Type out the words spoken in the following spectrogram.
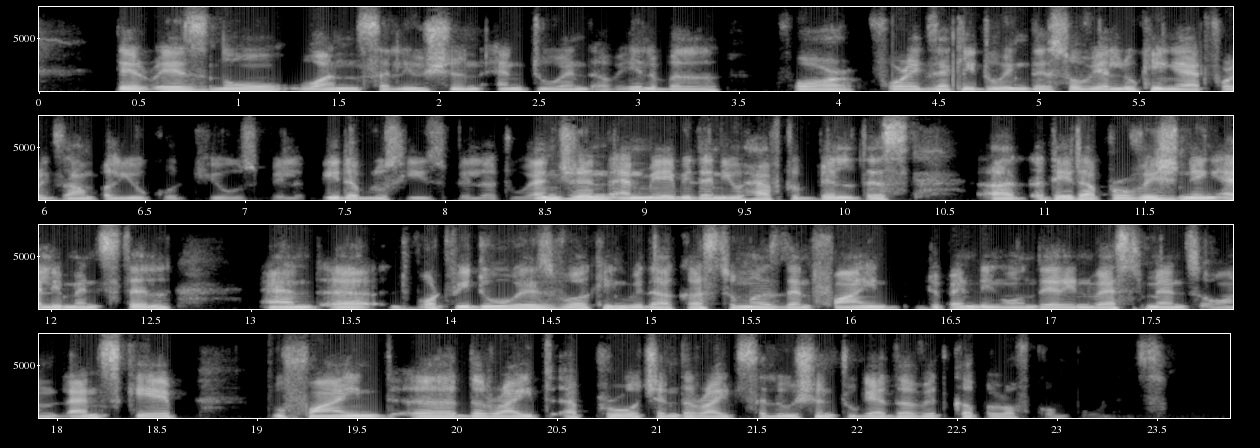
there is no one solution end to end available for for exactly doing this. So we are looking at for example you could use pwc's pillar 2 engine and maybe then you have to build this uh, data provisioning element still. And uh, what we do is working with our customers then find depending on their investments on landscape to find uh, the right approach and the right solution together with a couple of components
